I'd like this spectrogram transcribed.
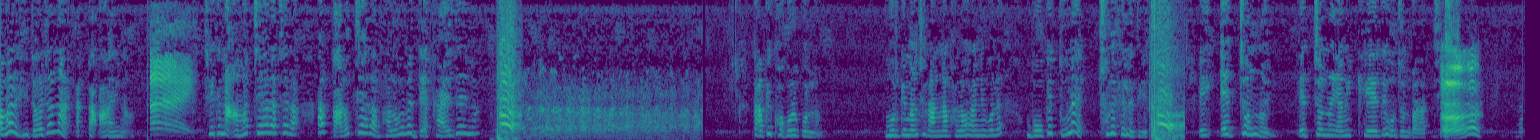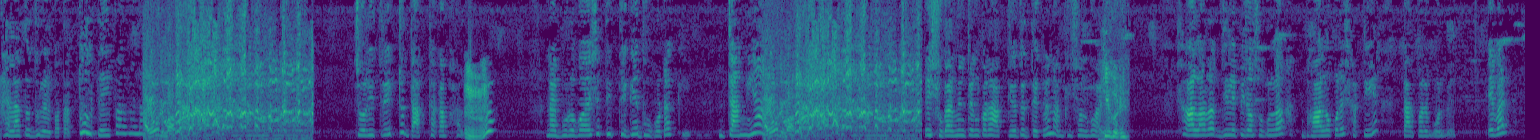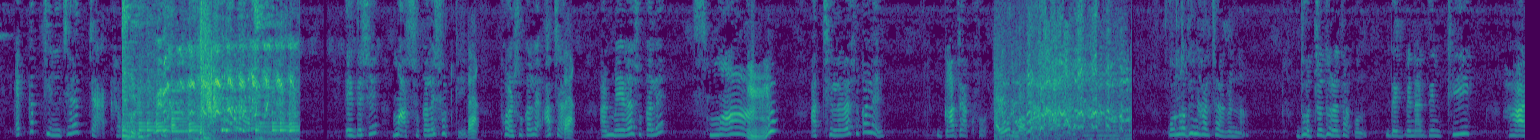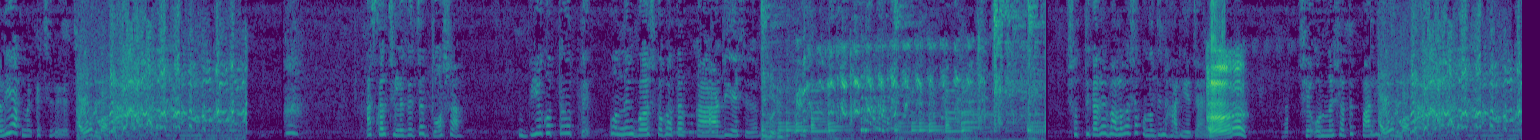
আমার হৃদয়টা না একটা আয়না। সেখানে আমার চেহারা ছাড়া আর কারোর চেহারা ভালোভাবে দেখাই যায় না। কালকে খবরে পড়লাম মুরগির মাংস রান্না ভালো হয়নি বলে বউকে তুলে ছুঁড়ে ফেলে দিয়েছে। এই এর জন্যই এর জন্যই আমি খেয়ে দিয়ে ওজন বাড়াচ্ছি। ফেলা তো দূরের কথা তুলতেই পারবে না। চরিত্রে একটু দাগ থাকা ভালো। না বুড়ো বয়সে তীর থেকে ধোবোটা কি? জাঙ্গিয়া? এই সুগার মেনটেন করা আত্মীয়দের দেখলে না ভীষণ ভয় শালারা জিলেপি রসগোল্লা ভালো করে সাটিয়ে তারপরে বলবে এবার এক কাপ চিনি ছাড়া চা খাব। এই দেশে মাছ শুকালে সুটকি ফল শুকালে আচার আর মেয়েরা শুকালে স্মার্ট। আর ছেলেরা সকালে গাঁজাখোর কোনোদিন হাল ছাড়বেন না। ধৈর্য ধরে থাকুন। দেখবেন একদিন ঠিক হালই আপনাকে ছেড়ে গেছে। আজকাল ছেলেদের যা দশা। বিয়ে করতে করতে কোনদিন বয়স্ক ভাতার কার্ডই এসে যাবে। সত্যিকারের ভালোবাসা কোনোদিন হারিয়ে যায় না। হ্যাঁ? সে অন্যের সাথে পালিয়ে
